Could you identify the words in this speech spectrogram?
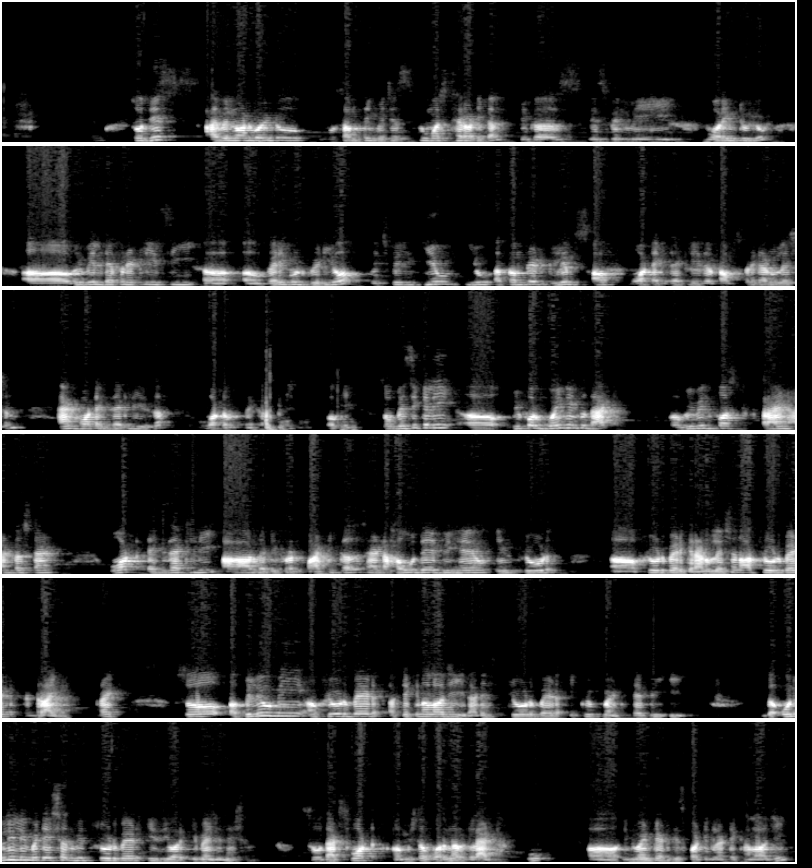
So this I will not go into something which is too much theoretical because this will be boring to you. Uh, we will definitely see uh, a very good video which will give you a complete glimpse of what exactly is the top spray granulation and what exactly is the bottom spray granulation. Okay, so basically uh, before going into that, we will first try and understand what exactly are the different particles and how they behave in fluid uh, fluid bed granulation or fluid bed drying, right? So uh, believe me, a fluid bed uh, technology, that is fluid bed equipment, FBE, the only limitation with fluid bed is your imagination. So that's what uh, Mr. Werner Glatt, who uh, invented this particular technology,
